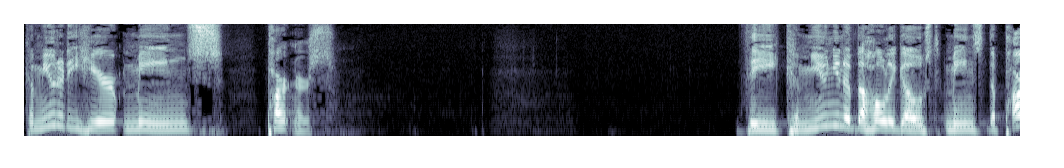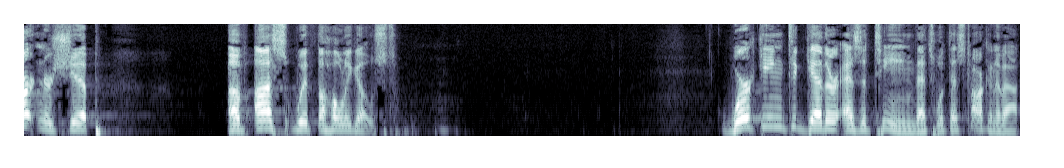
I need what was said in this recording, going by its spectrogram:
community here means partners. The communion of the holy ghost means the partnership of us with the holy ghost working together as a team. That's what that's talking about.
